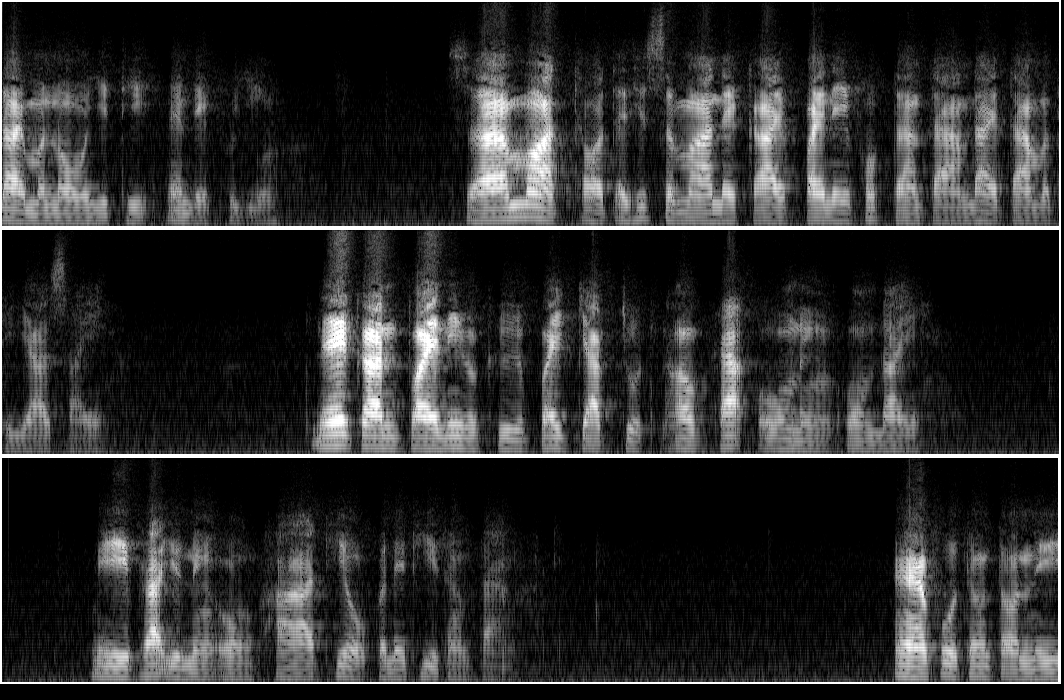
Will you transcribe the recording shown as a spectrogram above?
ได้มโนยิธิในเด็กผู้หญิง สามารถถอดอธิสมาในกายไปในภพต่างๆได้ตามอัธยาศัย ในการไปนี่ก็คือไปจับจุดเอาพระองค์หนึ่งองค์ใด มีพระอยู่หนึ่งองค์พาเที่ยวไปในที่ต่างๆแอบพูดทั้งตอนนี้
